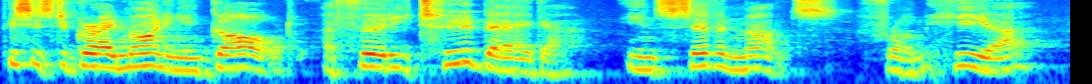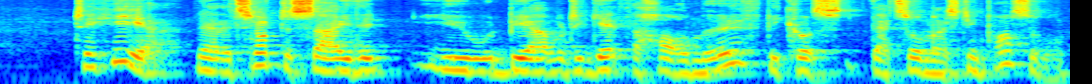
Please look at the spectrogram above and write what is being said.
This is De Grey Mining in gold, a 32 bagger in seven months from here to here. Now, that's not to say that you would be able to get the whole move because that's almost impossible.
